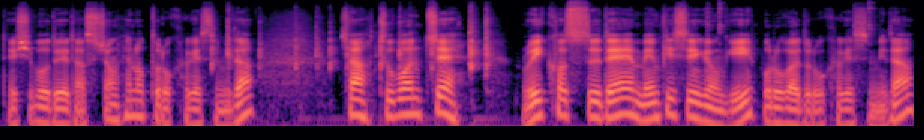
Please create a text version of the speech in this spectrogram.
대시보드에 다 수정해 놓도록 하겠습니다. 자, 두 번째 레이커스 대 멤피스의 경기 보러 가도록 하겠습니다.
